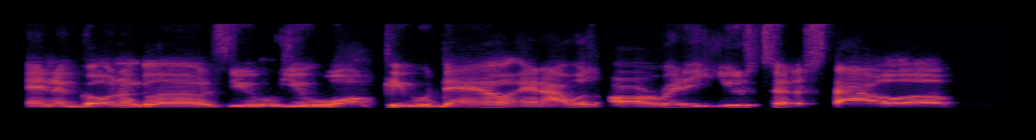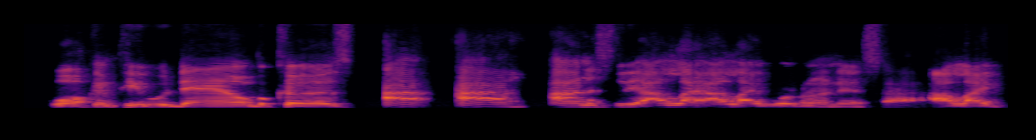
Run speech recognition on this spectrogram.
in the Golden Gloves, you you walk people down, and I was already used to the style of walking people down because I I honestly I like I like working on the inside. I like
